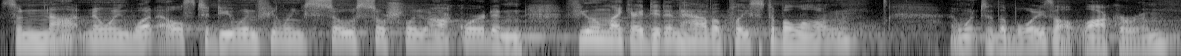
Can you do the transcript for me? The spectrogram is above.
So, not knowing what else to do and feeling so socially awkward and feeling like I didn't have a place to belong, I went to the boys' locker room.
